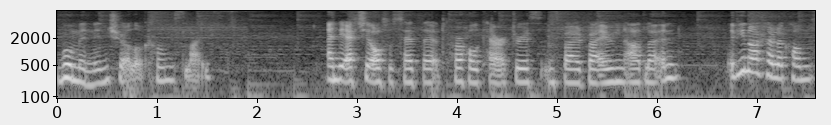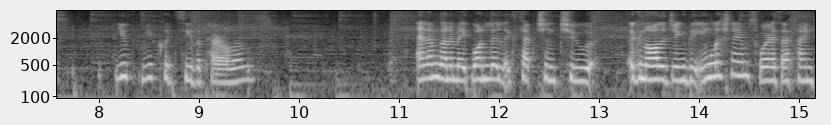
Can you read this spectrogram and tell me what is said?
woman in Sherlock Holmes' life. And he actually also said that her whole character is inspired by Irene Adler. And if you know Sherlock Holmes, you you could see the parallels. And I'm gonna make one little exception to acknowledging the English names, whereas I find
